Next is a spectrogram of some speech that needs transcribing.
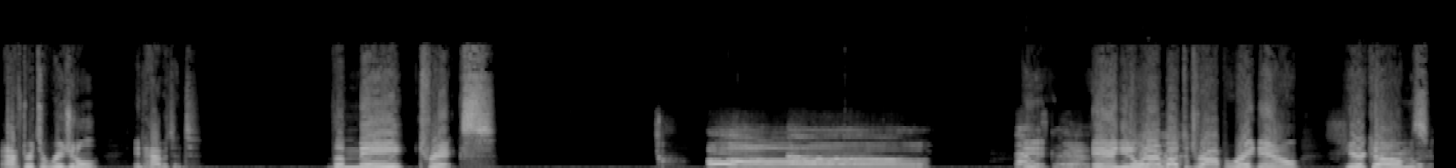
after its original inhabitant. The Matrix. Oh. Oh. That And- was good. yes. And you know what I'm about to drop right now? Here it comes. It.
